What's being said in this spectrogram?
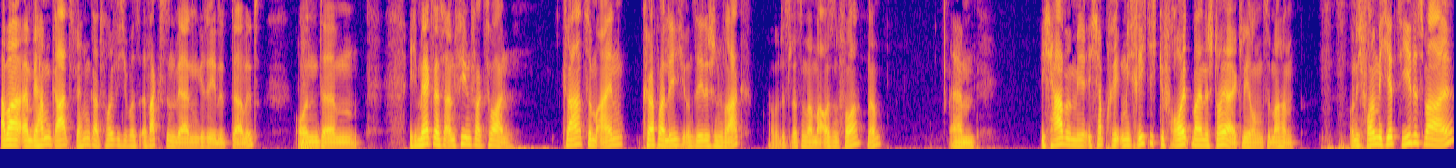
Aber ähm, wir haben gerade, wir haben gerade häufig über das Erwachsenwerden geredet, David. Und hm. ähm, ich merke das an vielen Faktoren. Klar, zum einen körperlich und seelischen Wrack, aber das lassen wir mal außen vor. Ne? Ähm, ich habe mir, ich habe mich richtig gefreut, meine Steuererklärungen zu machen. Und ich freue mich jetzt jedes Mal,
